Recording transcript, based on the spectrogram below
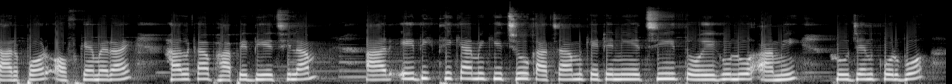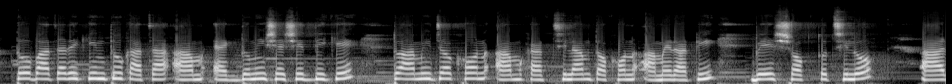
তারপর অফ ক্যামেরায় হালকা ভাপে দিয়েছিলাম। আর এই দিক থেকে আমি কিছু কাঁচা আম কেটে নিয়েছি, তো এগুলো আমি ফ্রোজেন করব। তো বাজারে কিন্তু কাঁচা আম একদমই শেষের দিকে। তো আমি যখন আম কাটছিলাম, তখন আমের আটি বেশ শক্ত ছিল। আর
